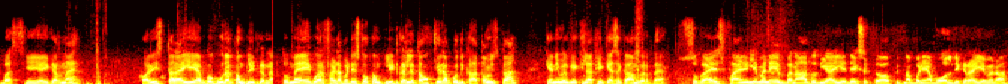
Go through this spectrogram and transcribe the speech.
बस, ये यही करना है। और इस तरह ये आपको पूरा कंप्लीट करना है। तो मैं एक बार फटाफट इसको कंप्लीट कर लेता हूँ, फिर आपको दिखाता हूँ इसका कैनिबल के खिलाफ ये कैसे काम करता है। सो गाइज़ फाइनली मैंने बना तो दिया है ये देख सकते हो आप कितना बढ़िया वॉल दिख रहा है ये मेरा।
